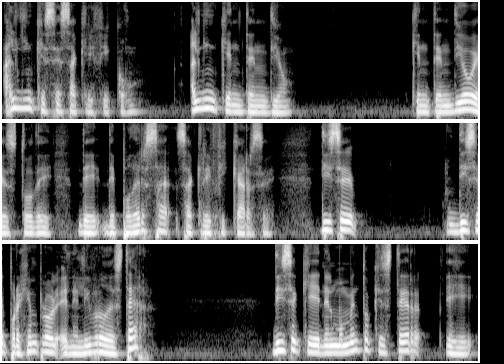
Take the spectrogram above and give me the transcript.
alguien que se sacrificó, alguien que entendió, que entendió esto de, de, poder sacrificarse. Dice, dice, por ejemplo, en el libro de Esther, dice que en el momento que Esther eh,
